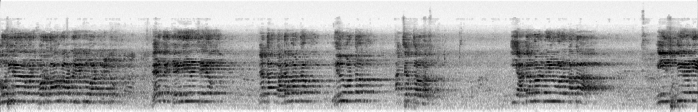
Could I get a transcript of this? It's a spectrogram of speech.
మూసినారు వాడు బుర్రదాములు అటు ఇటు వాడు ఇటు. లేదా చేయని చేయం. నేను దానికి అడ్డం పడ్డాం నీళ్ళు పడ్డాం అని చెప్తా ఉన్నారు. ఈ అడ్డం పడి నీళ్ళు కూడా కథ మీ సుధీర్ రెడ్డి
